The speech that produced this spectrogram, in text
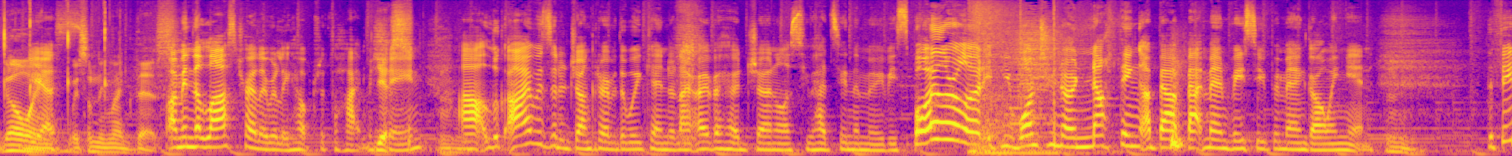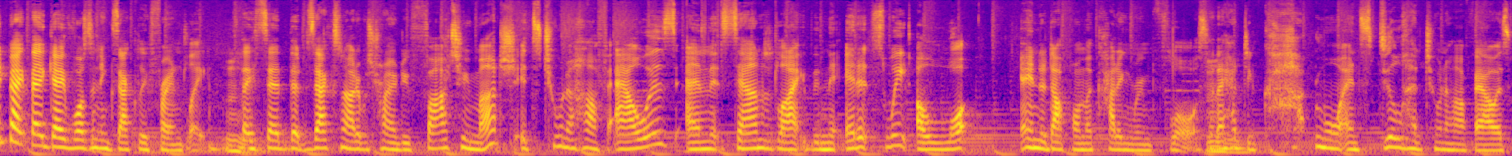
going Yes. with something like this. I mean, the last trailer really helped with the hype Yes. machine. Mm-hmm. Uh, look, I was at a junket over the weekend and I overheard journalists who had seen the movie. Spoiler alert if you want to know nothing about Batman v Superman going in. Mm. The feedback they gave wasn't exactly friendly. Mm. They said that Zack Snyder was trying to do far too much. It's two and a half hours, and it sounded like in the edit suite, a lot ended up on the cutting room floor. So they had to mm. cut more and still had two and a half hours.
